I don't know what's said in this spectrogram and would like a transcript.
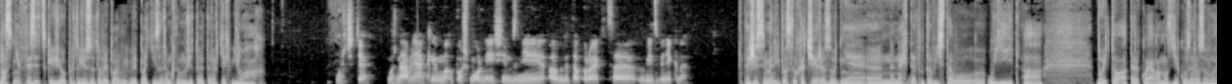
Vlastně fyzicky, že jo? protože se to vyplatí, vyplatí vzhledem k tomu, že to je teda v těch výlohách. Určitě možná v nějakým pošmurnějším dni, eh, kdy ta projekce víc vynikne. Takže si, milí posluchači, rozhodně eh, nenechte tuto výstavu eh, ujít a Vojto a Terko, já vám moc děkuji za rozhovor.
